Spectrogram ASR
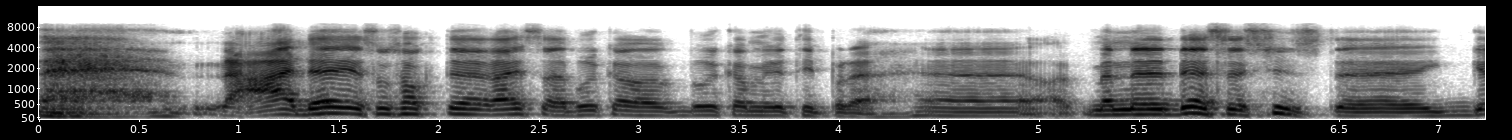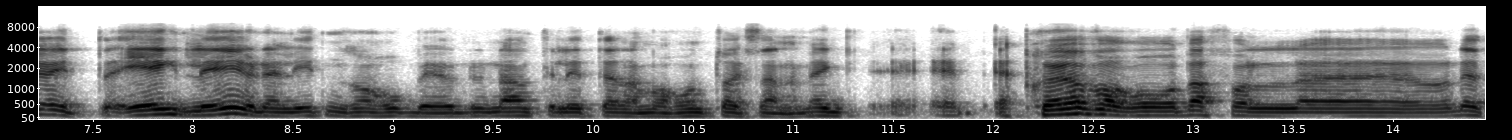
Nei, det er som sagt reiser. Jeg bruker, bruker mye tid på det. Eh, men eh, det som jeg syns er gøy Egentlig er jo det en liten sånn hobby. Du nevnte litt det der med håndverksenden. Jeg, jeg, jeg, prøver å i hvert fall, eh, og det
